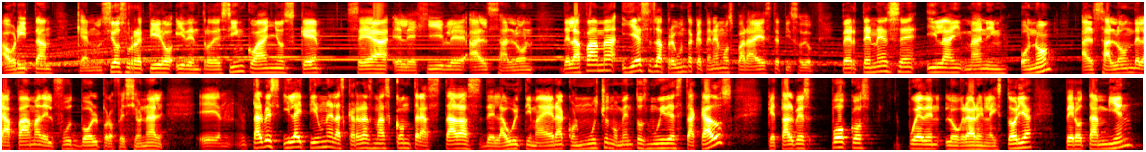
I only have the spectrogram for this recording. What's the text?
ahorita que anunció su retiro y dentro de cinco años que sea elegible al Salón de la Fama. Y esa es la pregunta que tenemos para este episodio. ¿Pertenece Eli Manning o no al Salón de la Fama del fútbol profesional? Eh, tal vez Eli tiene una de las carreras más contrastadas de la última era, con muchos momentos muy destacados que tal vez pocos pueden lograr en la historia, pero también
